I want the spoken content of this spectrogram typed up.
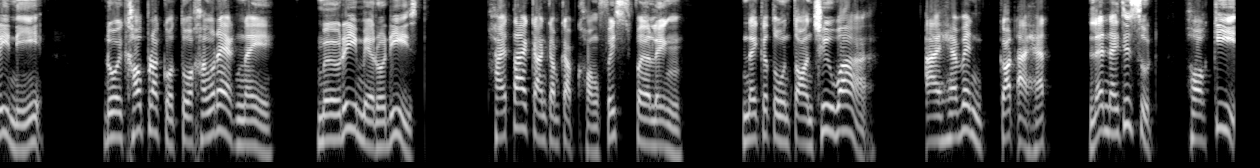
รีส์นี้ โดยเขาปรากฏตัวครั้งแรกใน Merry Melodies ภายใต้การกำกับของ Fitz f e r l e n g ในการ์ตูนตอนชื่อว่า I haven't got a hat และในที่สุด พอ k กี้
